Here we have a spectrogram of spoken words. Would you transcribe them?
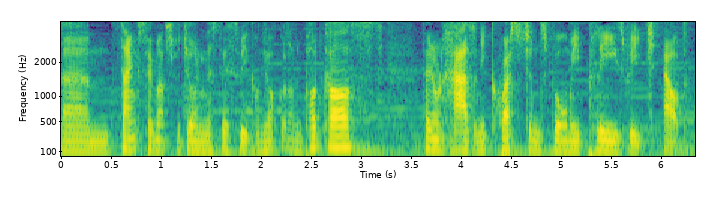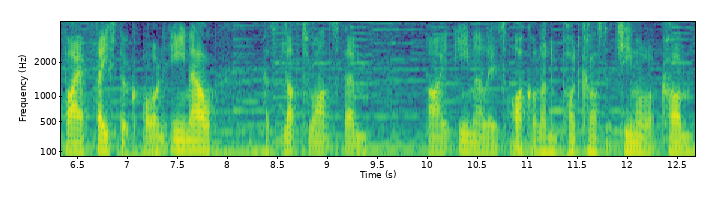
Um, thanks very much for joining us this week on the Occult London podcast. If anyone has any questions for me, please reach out via Facebook or an email, as I'd love to answer them. My email is occultlondonpodcast at gmail.com.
